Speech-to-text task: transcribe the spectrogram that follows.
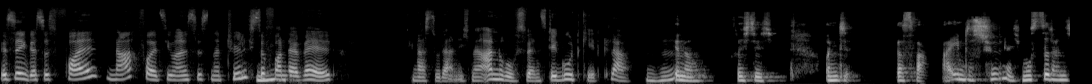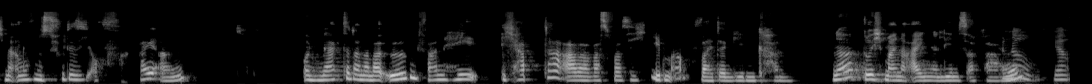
Deswegen, das ist voll nachvollziehbar, das ist das Natürlichste mhm. von der Welt. dass du da nicht mehr anrufst, wenn es dir gut geht, klar. Mhm. Genau, richtig. Und das war eben das Schöne. Ich musste da nicht mehr anrufen, es fühlte sich auch frei an und merkte dann aber irgendwann, hey, ich habe da aber was, was ich eben auch weitergeben kann, ne? durch meine eigene Lebenserfahrung. Genau, ja.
